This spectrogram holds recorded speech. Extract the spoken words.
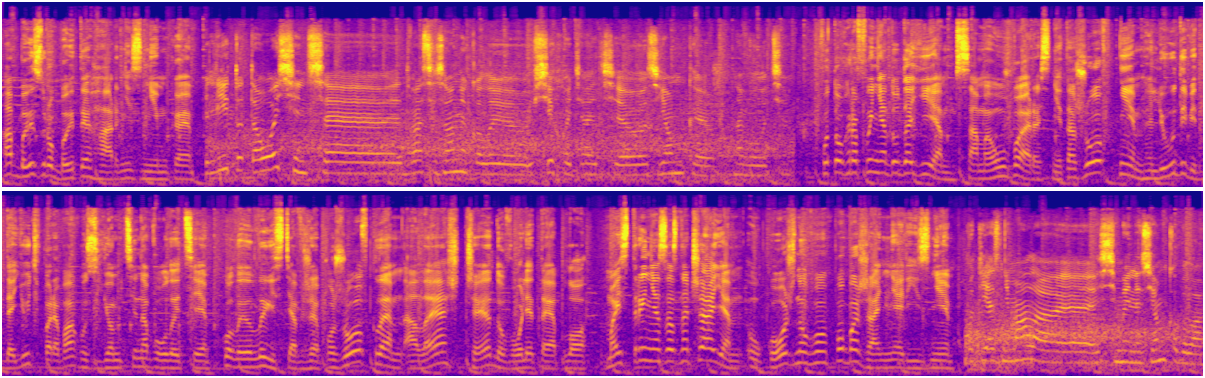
аби зробити гарні знімки. Літо та осінь це два сезони, коли всі хочуть е, зйомки на вулиці. Фотографиня додає, саме у вересні та жовтні люди віддають перевагу зйомці на вулиці, коли листя вже пожовкле, але ще доволі тепло. Майстриня зазначає, у кожного побажання різні. От я знімала е, сімейна зйомка була.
